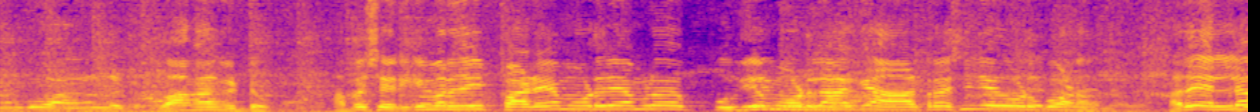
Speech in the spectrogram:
നമുക്ക് വാങ്ങാൻ കിട്ടും. വാങ്ങാൻ കിട്ടും. അപ്പൊ ശരിക്കും പറഞ്ഞാൽ ഈ പഴയ മോഡൽ നമ്മൾ പുതിയ മോഡലാക്കി ആൾട്രേഷൻ ചെയ്ത് കൊടുക്കുവാണ്. അത് എല്ലാ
